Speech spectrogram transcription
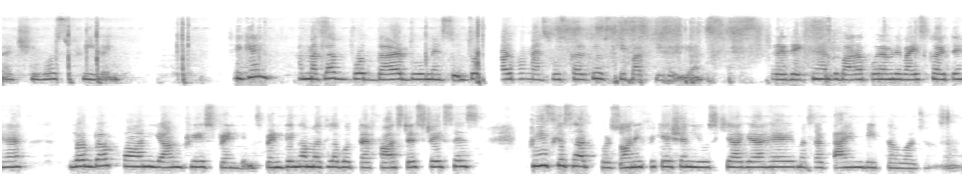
that she was feeling. ठीक है? मतलब वो दर्द वो महसूस, जो दर्द वो महसूस करती है, उसकी बात की गई है। चलिए देखते हैं, दोबारा पोएम रिवाइज करते हैं। Looked up on young tree sprinting sprinting का मतलब होता है फास्टेस्ट रेसेस ट्रीज के साथ पर्सोनिफिकेशन यूज़ किया गया है। मतलब टाइम बीतता हुआ जा रहा है।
